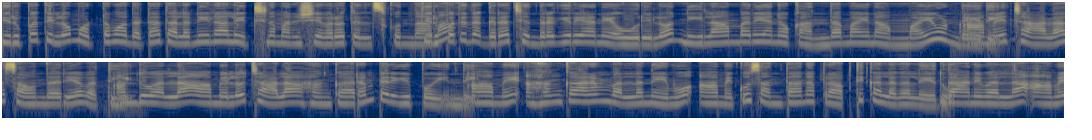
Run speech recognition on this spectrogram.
తిరుపతిలో మొట్టమొదట తలనీలాలు ఇచ్చిన మనిషి ఎవరో తెలుసుకుందాం తిరుపతి దగ్గర చంద్రగిరి అనే ఊరిలో నీలాంబరి అనే ఒక అందమైన అమ్మాయి ఉండేది. ఆమె చాలా సౌందర్యవతి. అందువల్ల ఆమెలో చాలా అహంకారం పెరిగిపోయింది. ఆమె అహంకారం వల్లనేమో ఆమెకు సంతాన ప్రాప్తి కలగలేదు. దానివల్ల ఆమె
